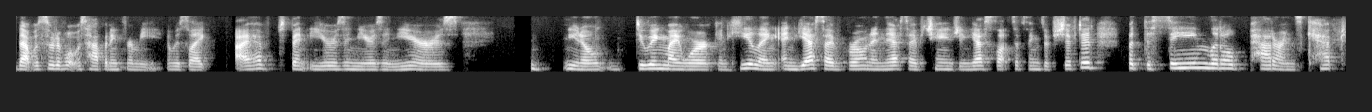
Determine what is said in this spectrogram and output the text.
that was sort of what was happening for me. It was like I have spent years and years and years you know doing my work and healing and yes i've grown and yes i've changed and yes lots of things have shifted but the same little patterns kept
